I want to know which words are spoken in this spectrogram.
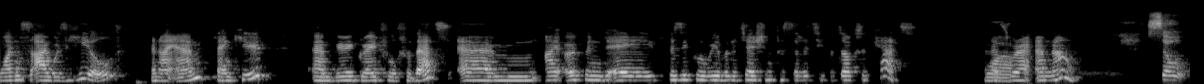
once I was healed, and I am, thank you. I'm very grateful for that. Um, I opened a physical rehabilitation facility for dogs and cats. And wow. that's where I am now. So,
